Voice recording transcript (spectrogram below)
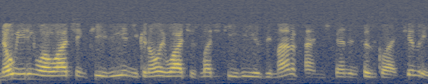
No eating while watching TV, and you can only watch as much TV as the amount of time you spend in physical activity.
